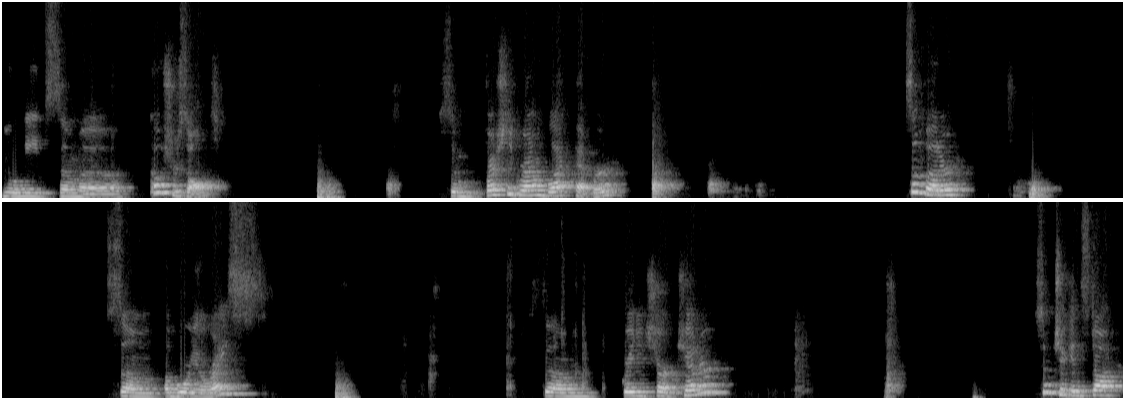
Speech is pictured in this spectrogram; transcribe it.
You will need some uh, kosher salt some freshly ground black pepper, some butter, some arborio rice, some grated sharp cheddar, some chicken stock,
